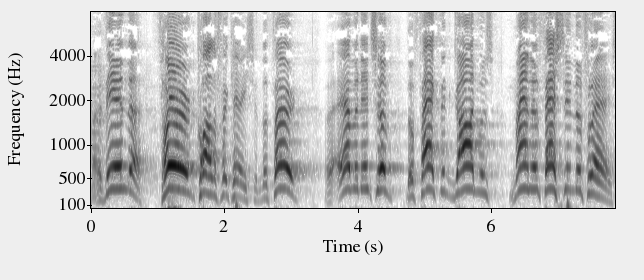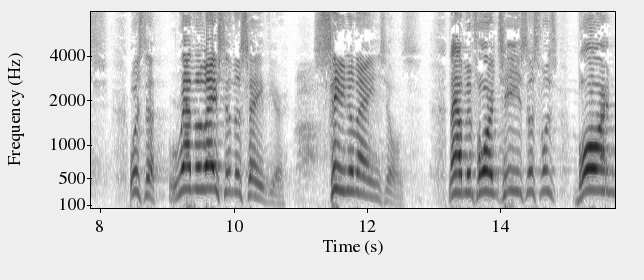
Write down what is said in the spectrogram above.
Uh, then the third qualification, the third uh, evidence of the fact that God was manifest in the flesh was the revelation of the Savior, seen of angels. Now, before Jesus was born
